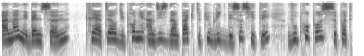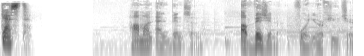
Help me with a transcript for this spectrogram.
Haman et Benson, créateurs du premier indice d'impact public des sociétés, vous proposent ce podcast. Haman and Benson, a vision for your future.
